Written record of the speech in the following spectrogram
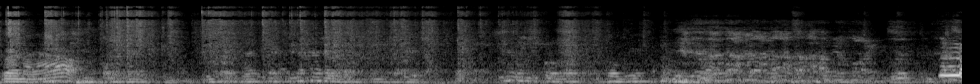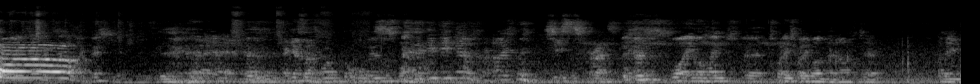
ช่วยมาแล้ว You know when you put a lot of gold in? On your mind. I guess that's what all this is for. Yeah, right. Jesus Christ. What are your hopes for 2021 then after? I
